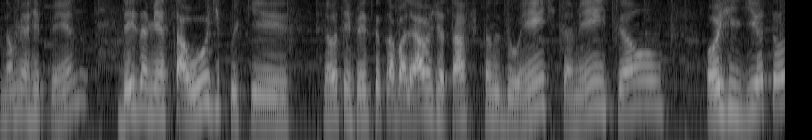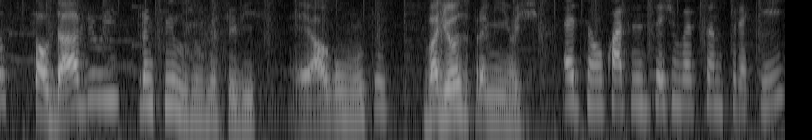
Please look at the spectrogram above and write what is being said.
não me arrependo. Desde a minha saúde, porque na outra empresa que eu trabalhava eu já estava ficando doente também, então Hoje em dia eu estou saudável e tranquilo no meu serviço. É algo muito valioso para mim hoje. Edson, o 4 News Station vai ficando por aqui.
